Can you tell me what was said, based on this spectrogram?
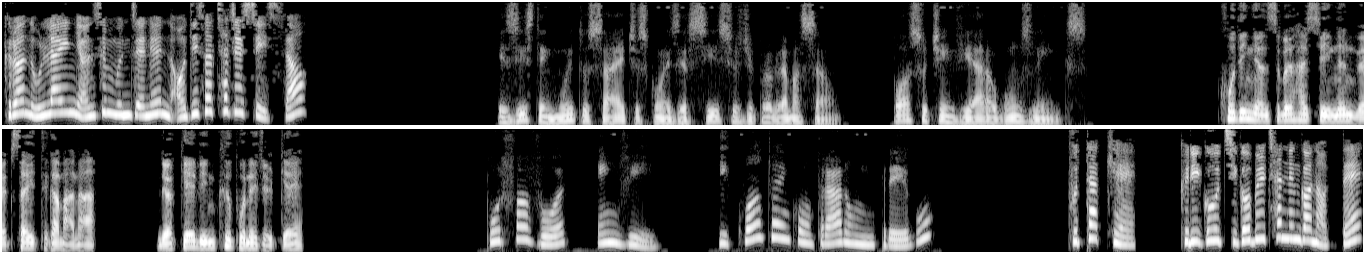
그런 온라인 연습 문제는 어디서 찾을 수 있어? Existem muitos sites com exercícios de programação. Posso te enviar alguns links. 코딩 연습을 할 수 있는 웹사이트가 많아. 몇 개 링크 보내줄게. Por favor, envie. E quanto a encontrar um emprego? 부탁해. 그리고 직업을 찾는 건 어때?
